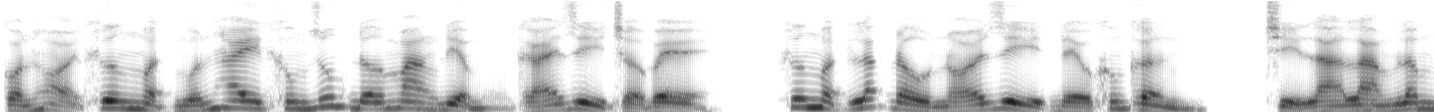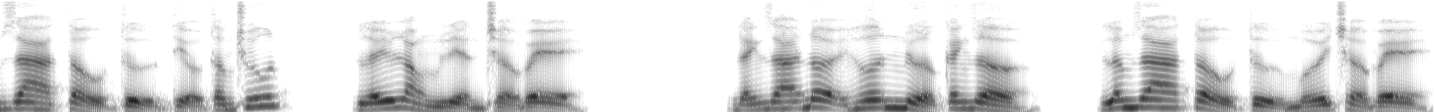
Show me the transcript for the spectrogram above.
còn hỏi Khương Mật muốn hay không giúp đỡ mang điểm cái gì trở về, Khương Mật lắc đầu nói gì đều không cần, chỉ là làm lâm ra tẩu tử tiểu tâm chút, lấy lòng liền trở về. Đánh giá đợi hơn nửa canh giờ, lâm ra tẩu tử mới trở về,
